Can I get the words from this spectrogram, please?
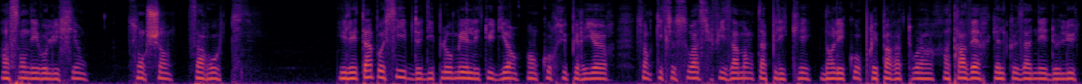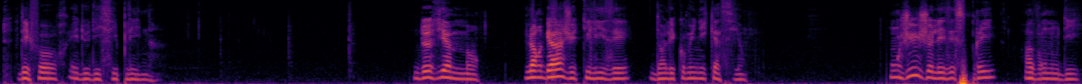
a son évolution, son champ, sa route. Il est impossible de diplômer l'étudiant en cours supérieur sans qu'il se soit suffisamment appliqué dans les cours préparatoires à travers quelques années de lutte, d'effort et de discipline. Deuxièmement, langage utilisé dans les communications. On juge les esprits, avons-nous dit,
